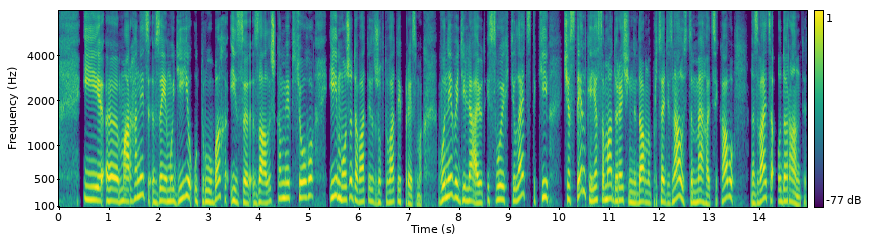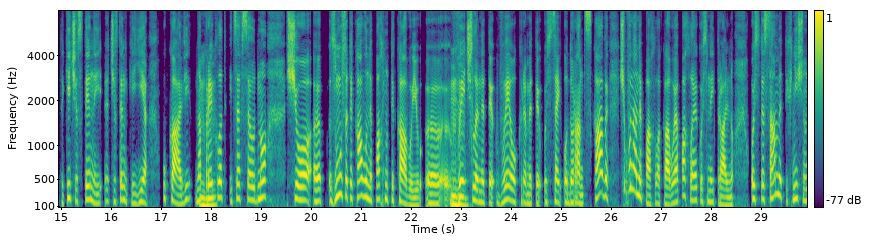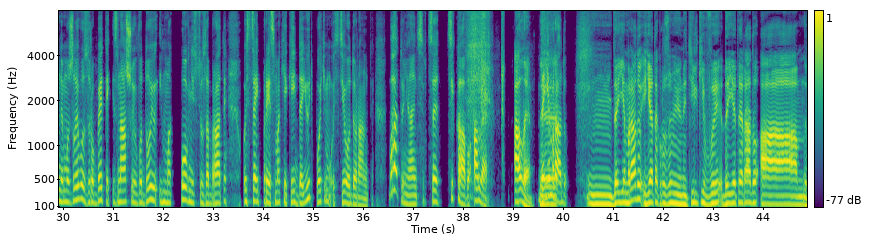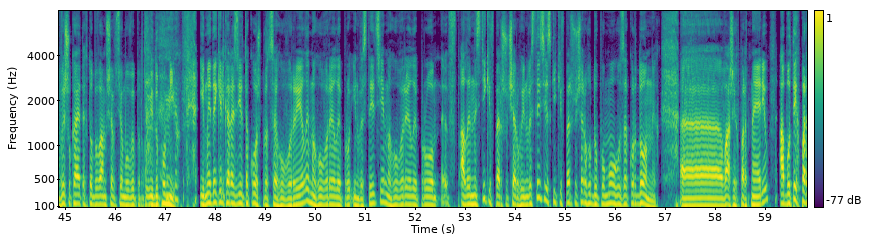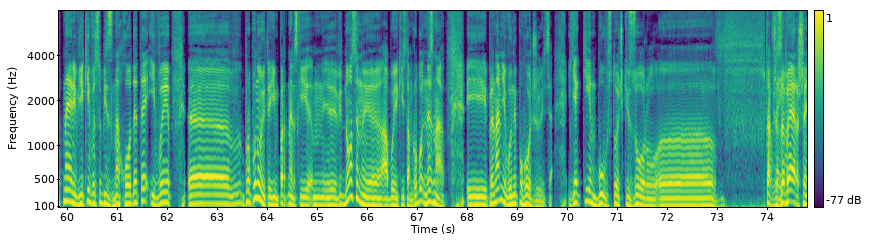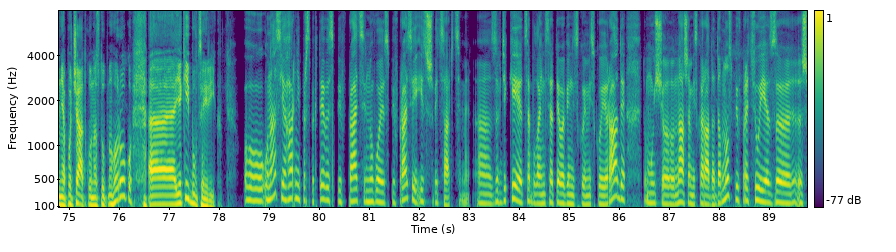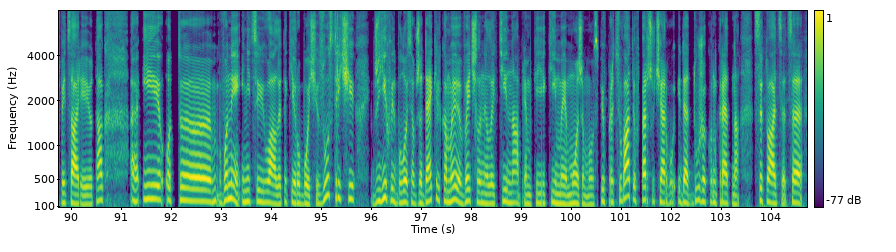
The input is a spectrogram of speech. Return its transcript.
І е, марганець взаємодіє у трубах із залишками всього і може давати жовтуватий присмак. Вони виділяють із своїх тілець такі частинки. Я сама, до речі, недавно про це дізналась. Це мега цікаво. Називається одоранти. Такі частини, е, частинки є у каві, наприклад, і це все одно, що е, змусити каву не пахнути кавою, е, Мгм. вичленити, виокремити ось цей одорант з кави, щоб вона не пахла кавою, а пахла якось нейтрально. Ось те саме технічно неможливо зробити із нашою водою і повністю забрати ось цей присмак, який дають потім ось ці одоранти. Багато нюансів, це цікаво, але Але даємо е, раду. Даємо раду, і я так розумію, не тільки ви даєте раду, а ви шукаєте, хто би вам ще в цьому випадку і допоміг. І ми декілька разів також про це говорили. Ми говорили про інвестиції, ми говорили про е, але не стільки в першу чергу інвестиції, скільки в першу чергу допомогу закордонних е, ваших партнерів або тих партнерів, які ви собі знаходите, і ви е, пропонуєте їм партнерські е, відносини або якісь там роботи, не знаю. І принаймні вони погоджуються яким був з точки зору е, так вже завершення початку наступного року, е, який був цей рік? У нас є гарні перспективи співпраці, нової співпраці із швейцарцями. Е, Завдяки це була ініціатива Вінницької міської ради, тому що наша міська рада давно співпрацює з е, Швейцарією. Так Е, і от вони ініціювали такі робочі зустрічі. Їх відбулося вже декілька. Ми вичленили ті напрямки, які ми можемо співпрацювати. В першу чергу іде дуже конкретна ситуація. Це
